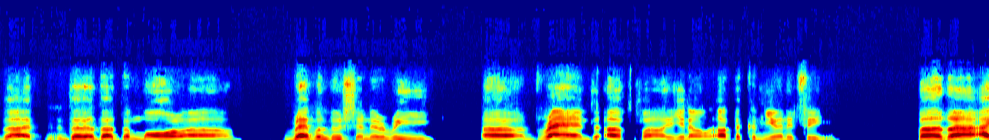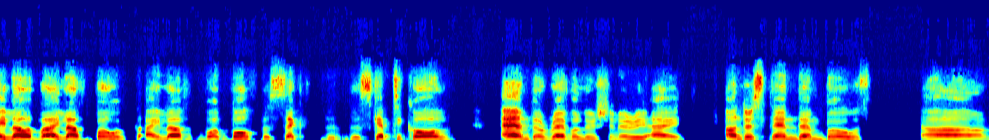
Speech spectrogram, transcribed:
the the the, the more uh, revolutionary uh, brand of, uh, you know, of the community but uh, I love I love both. I love bo- both the, sec- the, the skeptical and the revolutionary. I understand them both. Uh,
